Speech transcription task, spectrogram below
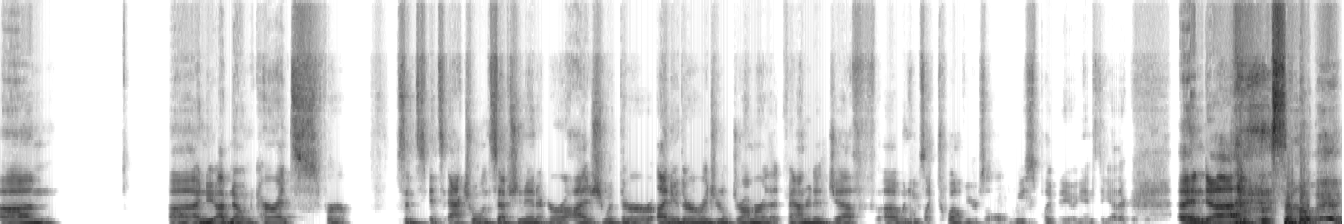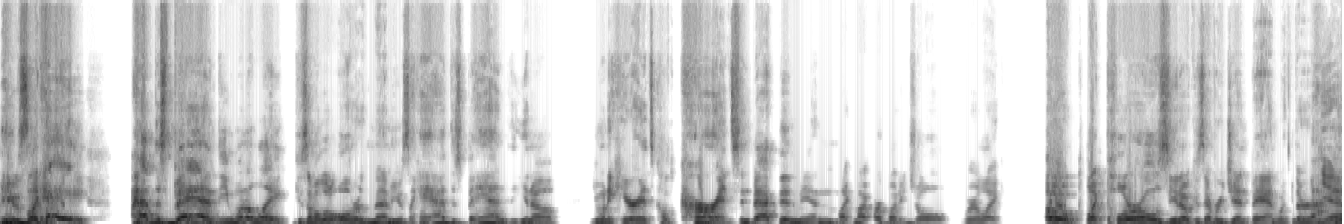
Um, uh, I knew I've known Currents for since its actual inception in a garage with their. I knew their original drummer that founded it, Jeff, uh, when he was like 12 years old. We used to play video games together, and uh, so he was like, "Hey, I have this band. Do you want to like?" Because I'm a little older than them. He was like, "Hey, I have this band. You know, you want to hear it? It's called Currents." And back then, me and like my our buddy Joel were like. Oh, like plurals, you know, because every djent band with their, you Yeah.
